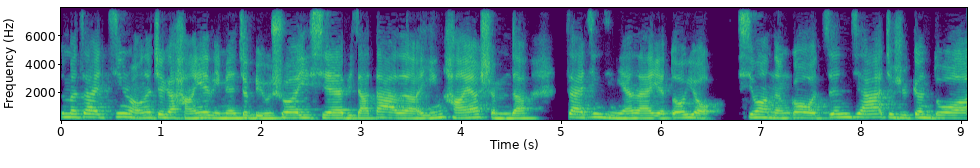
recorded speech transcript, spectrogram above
那么在金融的这个行业里面，就比如说一些比较大的银行呀什么的，在近几年来也都有。希望能够增加，就是更多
